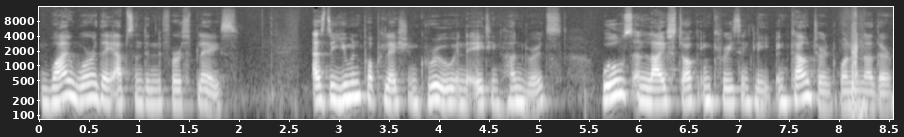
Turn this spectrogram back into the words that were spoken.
why were they absent in the first place as the human population grew in the 1800s wolves and livestock increasingly encountered one another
